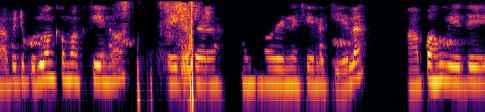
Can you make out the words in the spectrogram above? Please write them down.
අපිට පුළුවන්කමක් තියෙනවා ඒකට මොනව වෙන්න කියලා කියලා ආපහු ඒ දේ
